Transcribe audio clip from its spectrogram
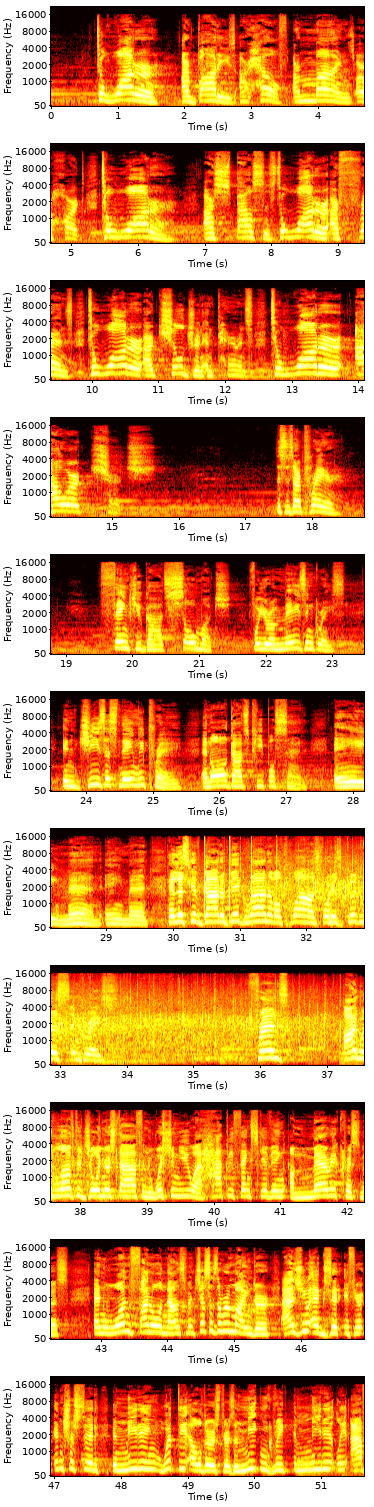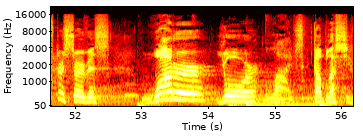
to water our bodies, our health, our minds, our heart, to water our spouses, to water our friends, to water our children and parents, to water our church. This is our prayer. Thank you, God, so much for your amazing grace. In Jesus' name we pray. And all God's people said, Amen. Amen. Hey, let's give God a big round of applause for his goodness and grace. Friends, I would love to join your staff in wishing you a happy Thanksgiving, a Merry Christmas. And one final announcement, just as a reminder, as you exit, if you're interested in meeting with the elders, there's a meet and greet immediately after service. Water your lives. God bless you.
